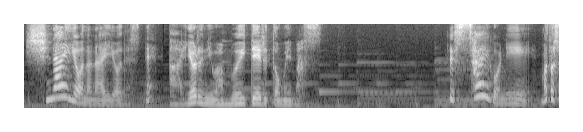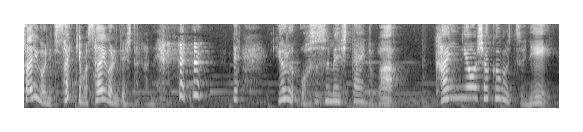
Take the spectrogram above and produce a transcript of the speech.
しないような内容ですね。あ夜には向いていると思います。で、最後に、また最後に、さっきも最後にでしたかね。で、夜おすすめしたいのは、観葉植物に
